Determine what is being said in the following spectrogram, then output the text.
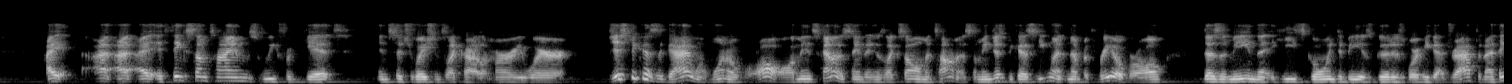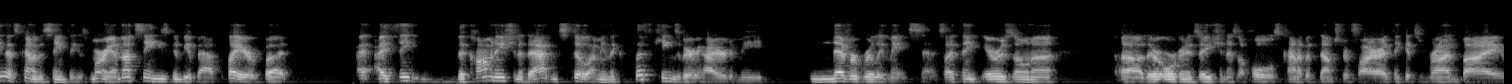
I, I, I think sometimes we forget in situations like Kyler Murray where just because the guy went one overall, I mean, it's kind of the same thing as like Solomon Thomas. I mean, just because he went number three overall doesn't mean that he's going to be as good as where he got drafted. And I think that's kind of the same thing as Murray. I'm not saying he's going to be a bad player, but I, I think the combination of that and still, I mean, the Cliff Kingsbury hire to me never really made sense. I think Arizona, uh, their organization as a whole, is kind of a dumpster fire. I think it's run by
